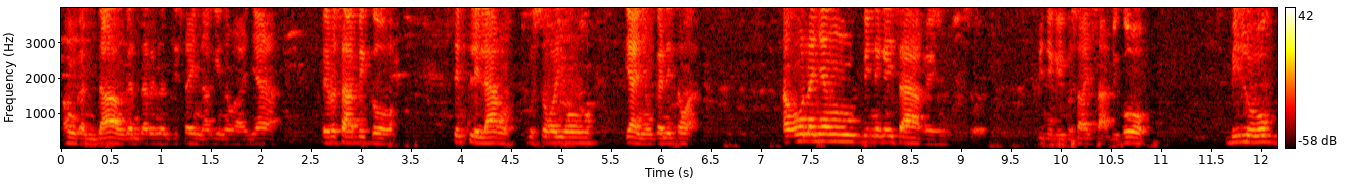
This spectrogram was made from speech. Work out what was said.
ang ganda, ang ganda rin ng design na ginawa niya. Pero sabi ko, simple lang. Gusto ko yung, yan, yung ganito nga. Ang una niyang binigay sa akin, so, binigay ko sa akin, sabi ko, bilog,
